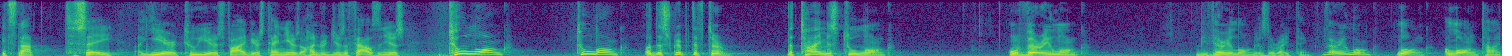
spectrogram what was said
It's not to say a year, two years, five years, ten years, a hundred years, a thousand years. Too long. Too long. A descriptive term. The time is too long. Or very long. Be very long is the right thing. Very long. Long. A long time.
